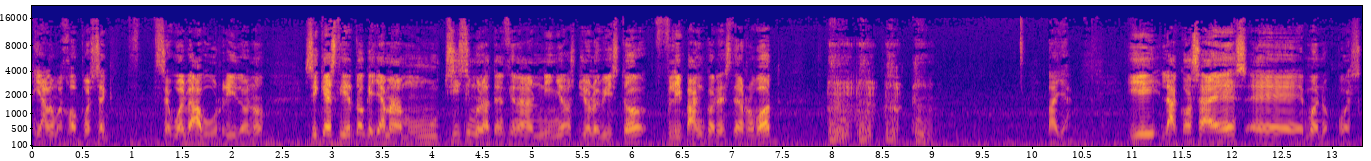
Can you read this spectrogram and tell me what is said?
Y a lo mejor pues se, se vuelve aburrido, ¿no? Sí que es cierto que llama muchísimo la atención a los niños, yo lo he visto, flipan con este robot. Vaya. Y la cosa es, eh, bueno, pues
